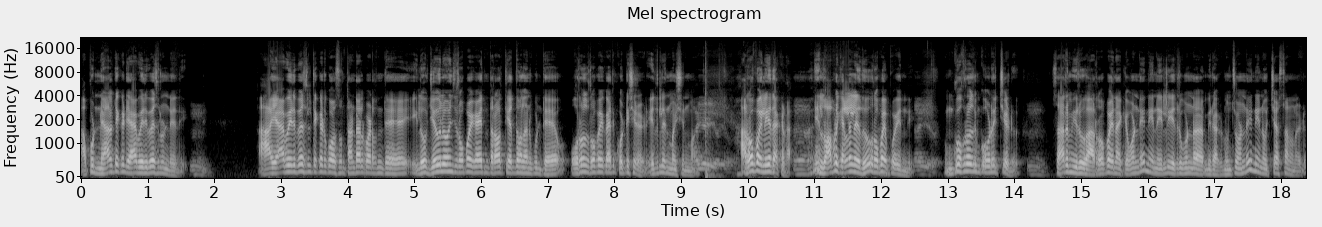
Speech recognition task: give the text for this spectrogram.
అప్పుడు నేల టికెట్ యాభై ఐదు పైసలు ఉండేది. ఆ యాభై ఐదు పైసల టికెట్ కోసం తంటాలు పడుతుంటే ఈ లోపు జేబులో నుంచి రూపాయి కాగితం తర్వాత తీద్దాం అనుకుంటే ఓ రోజు రూపాయి కాగితం కొట్టేసాడు ఎదురులేని మనిషి సినిమా. ఆ రూపాయి లేదు అక్కడ. నేను లోపలికి వెళ్ళలేదు రూపాయి పోయింది. ఇంకొక రోజు ఇంకొకటి ఇచ్చాడు సార్ మీరు ఆ రూపాయి నాకు ఇవ్వండి నేను వెళ్ళి ఎదురుగుండా మీరు అక్కడ ఉంచండి నేను వచ్చేస్తాను అన్నాడు.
